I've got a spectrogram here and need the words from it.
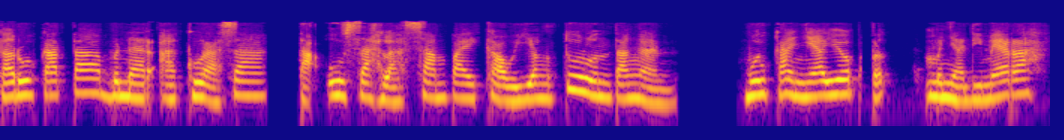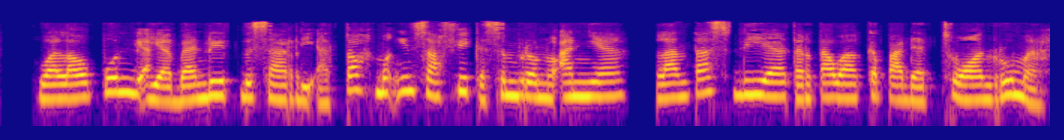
Taruh kata benar aku rasa, tak usahlah sampai kau yang turun tangan. Mukanya Yopek menjadi merah, walaupun dia bandit besar dia toh menginsafi kesembronoannya, lantas dia tertawa kepada tuan rumah.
